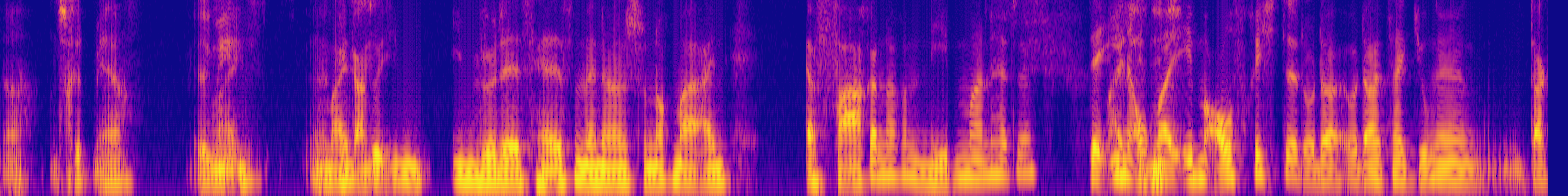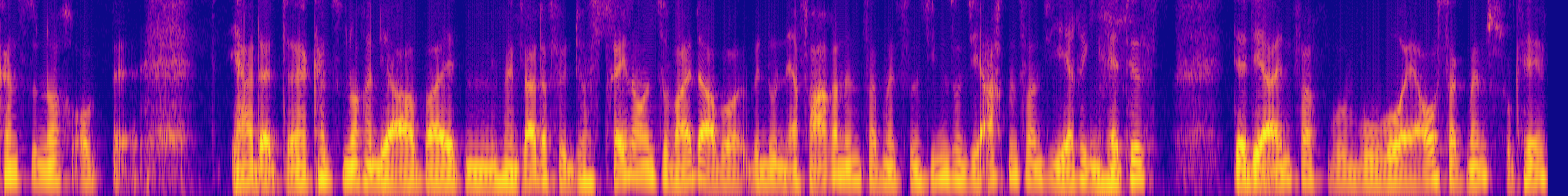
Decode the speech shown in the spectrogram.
ja, einen Schritt mehr irgendwie Meinst, äh, meinst du, ihm, ihm würde es helfen, wenn er schon nochmal einen erfahreneren Nebenmann hätte? Der Weiß ihn auch mal nicht. eben aufrichtet oder, oder halt sagt, Junge, da kannst du noch, ob, äh, ja, da, da kannst du noch an dir arbeiten. Ich meine, klar, dafür, du hast Trainer und so weiter, aber wenn du einen erfahrenen, sag mal jetzt so einen 27-, 28-Jährigen hättest, der dir einfach, wo, wo, wo er auch sagt, Mensch, okay,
